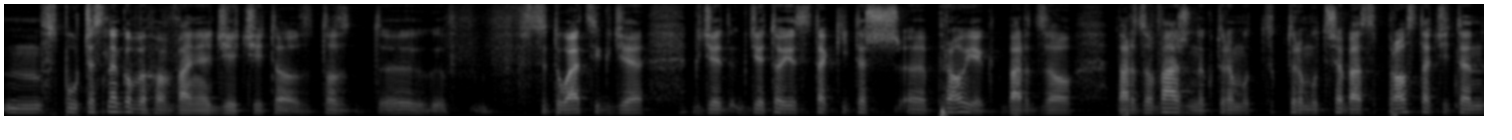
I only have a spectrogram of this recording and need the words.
mm, współczesnego wychowywania dzieci. To, to w sytuacji, gdzie, gdzie, gdzie to jest taki też y, projekt bardzo, bardzo ważny, któremu, któremu trzeba sprostać i ten,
